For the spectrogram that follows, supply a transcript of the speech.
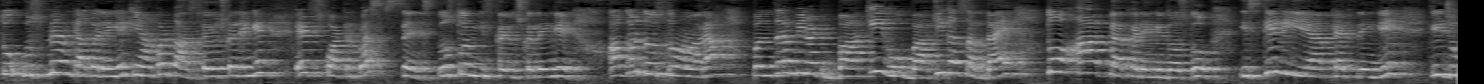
तो उसमें हम क्या करेंगे कि यहाँ पर पास का यूज़ कर लेंगे इट्स क्वार्टर पास सिक्स दोस्तों, हम इसका यूज़ कर लेंगे। अगर दोस्तों हमारा पंद्रह मिनट बाकी हो, बाकी का शब्द आए तो आप क्या करेंगे दोस्तों? इसके लिए आप क्या करेंगे कि जो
